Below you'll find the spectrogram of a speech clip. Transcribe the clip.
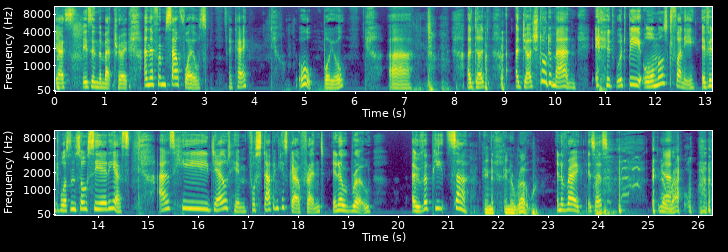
yes, it's in the metro. And they're from South Wales. Okay. Oh, Boyle. Uh, a, dud- a judge told a man it would be almost funny if it wasn't so serious, as he jailed him for stabbing his girlfriend in a row over pizza. In a, in a row. In a row, it says. In a Yeah. row.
